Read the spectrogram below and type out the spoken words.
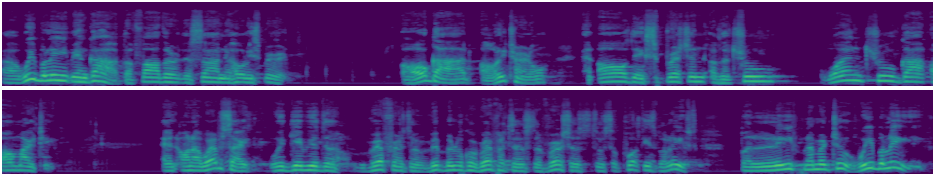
Uh, we believe in God, the Father, the Son, the Holy Spirit, all God, all eternal, and all the expression of the true, one true God Almighty. And on our website, we give you the reference, the biblical references, the verses to support these beliefs. Belief number two, we believe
